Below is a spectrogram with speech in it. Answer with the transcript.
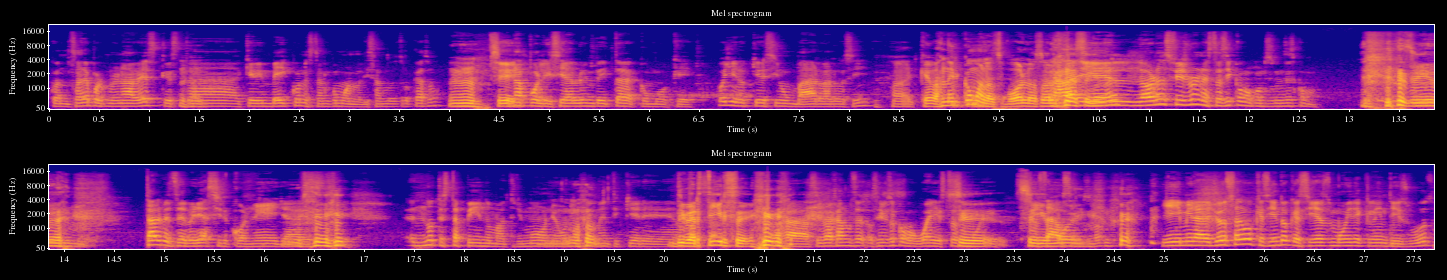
cuando sale por primera vez que está Kevin Bacon, están como analizando otro caso. Mm, Y una policía lo invita como que, oye, ¿no quieres ir a un bar o algo así? Ajá, que van a ir como a los bolos o algo Ah, así, y el Lawrence Fishburne está así como con sus lentes como... sí, "Mm, tal vez deberías ir con ella. este, no te está pidiendo matrimonio, únicamente quiere... divertirse. Ajá, así bajándose, así hizo como, güey, esto Sí, es muy... sí, 2000s, muy- ¿no? Y mira, yo es algo que siento que sí es muy de Clint Eastwood.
